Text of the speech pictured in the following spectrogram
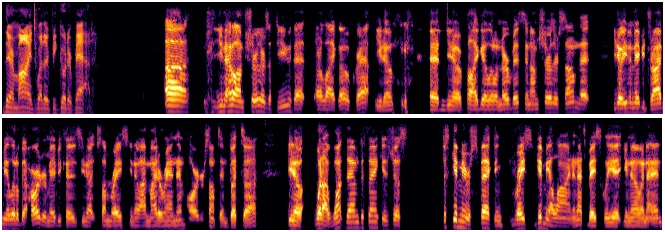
their minds, whether it be good or bad? Uh, you know, I'm sure there's a few that are like, oh crap, you know, and, you know, probably get a little nervous. And I'm sure there's some that, you know, even maybe drive me a little bit harder, maybe because, you know, at some race, you know, I might have ran them hard or something. But, uh, you know, what I want them to think is just, just give me respect and race, give me a line. And that's basically it, you know, and, and,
